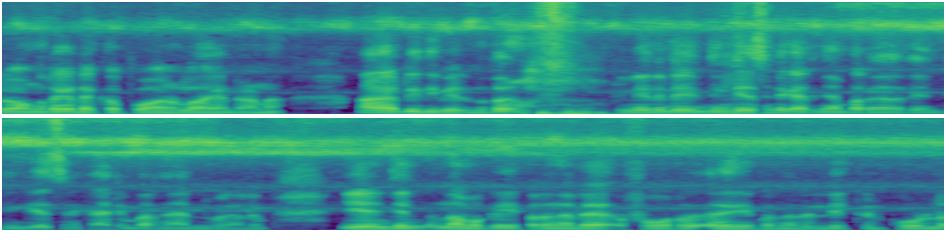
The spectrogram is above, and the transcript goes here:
ലോങ് റൈഡൊക്കെ പോകാനുള്ളതായതുകൊണ്ടാണ് ആ രീതി വരുന്നത്. പിന്നെ ഇതിന്റെ എഞ്ചിൻ കേസിന്റെ കാര്യം ഞാൻ പറഞ്ഞത്. എഞ്ചിൻ കേസിന്റെ കാര്യം പറഞ്ഞാലും ഈ എഞ്ചിൻ നമുക്ക് ഈ പറഞ്ഞ ഫോർ ഈ പറഞ്ഞ ലിക്വിഡ് കൂളിൽ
